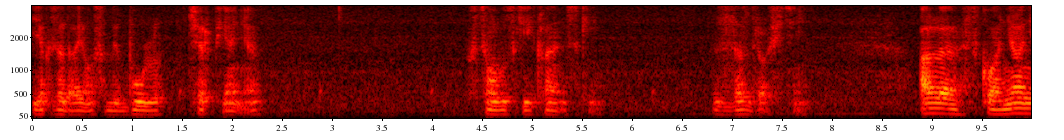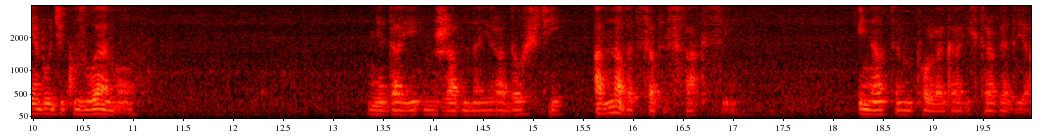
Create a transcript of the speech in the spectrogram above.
jak zadają sobie ból, cierpienie. Chcą ludzkiej klęski z zazdrości. Ale skłanianie ludzi ku złemu nie daje im żadnej radości, a nawet satysfakcji. I na tym polega ich tragedia.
